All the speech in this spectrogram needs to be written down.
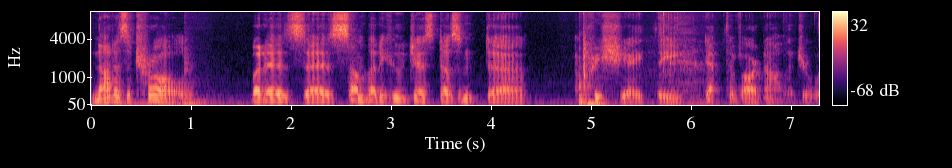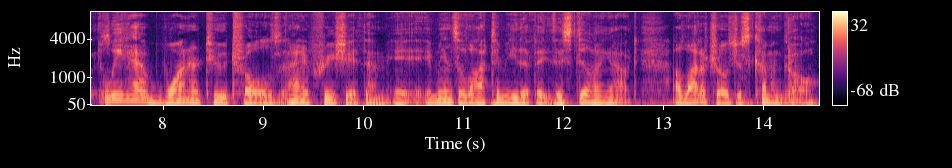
not as a troll, but as as somebody who just doesn't uh, appreciate the depth of our knowledge or wisdom. We have one or two trolls, and I appreciate them. It, it means a lot to me that they, they still hang out. A lot of trolls just come and go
